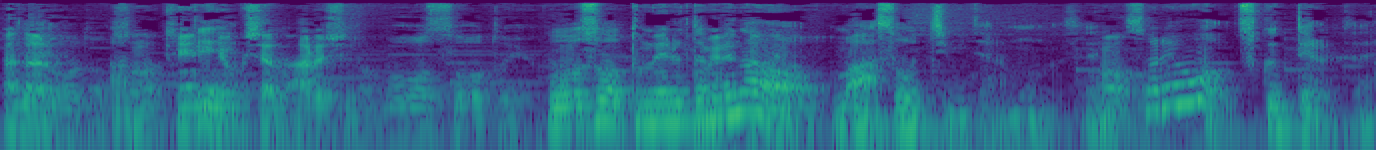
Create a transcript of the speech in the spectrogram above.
あ、なるほど。あその権力者のある種の暴走というか。暴走を止めるためのの、まあ装置みたいなもんですねう。んそれを作ってるんですね。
